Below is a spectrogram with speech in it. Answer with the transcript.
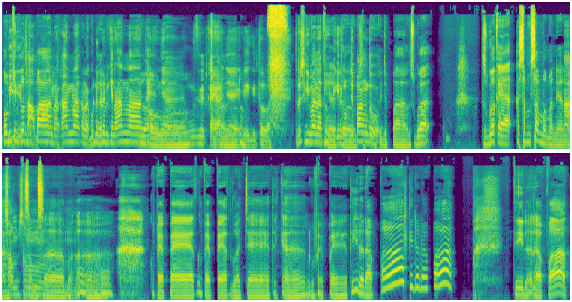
Oh, bikin klub sama Jepang. anak-anak lah gue dengernya bikin anak Ya kayaknya Allah. kayaknya kayak gitulah terus gimana tuh bikin Gitu, klub Jepang tuh Klub Jepang. Terus gua terus gua kayak kesemsem mamanya Ah, semsem. Semsem. eh. Gua pepet, gua pepet, gua chat ikan, gua pepet. Tidak dapat, tidak dapat. Tidak dapat.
